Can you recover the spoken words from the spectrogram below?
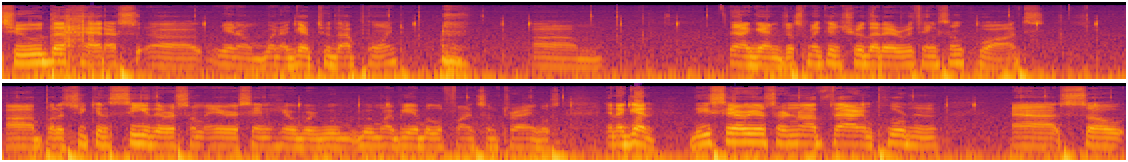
to the head as uh, you know when I get to that point. Um, and again just making sure that everything's on quads. Uh, but as you can see there are some areas in here where we, we, might be able to find some triangles. And again these areas are not that important uh, so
